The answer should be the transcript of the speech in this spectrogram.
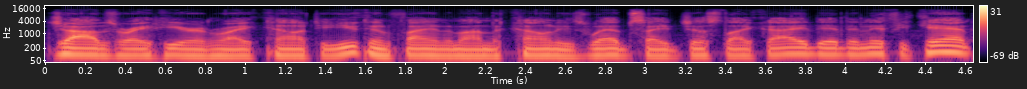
Jobs right here in Wright County. You can find them on the county's website just like I did. And if you can't,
